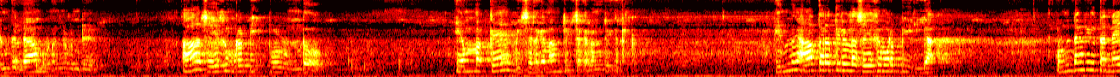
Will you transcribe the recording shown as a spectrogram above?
എന്തെല്ലാം ഗുണങ്ങളുണ്ട്? ആ ഷെയ്ഖ് മുറബി ഇപ്പോഴുണ്ടോ എന്നൊക്കെ വിശകലനം വിശകലനം ചെയ്തിട്ടുണ്ട്. ഇന്ന് ആ തരത്തിലുള്ള മുറബി ഇല്ല. ഉണ്ടെങ്കിൽ തന്നെ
